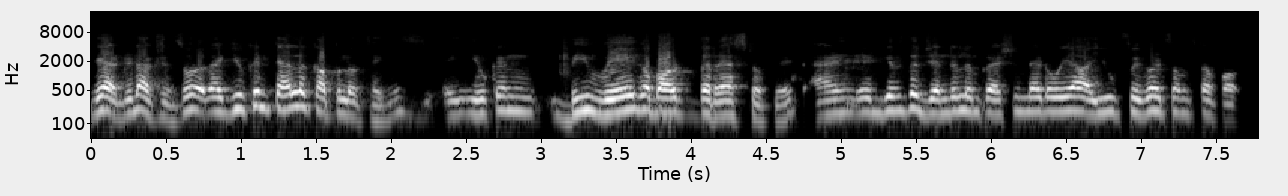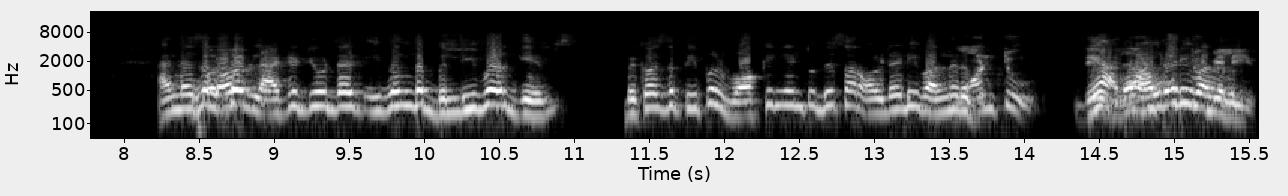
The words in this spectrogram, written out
yeah, deduction. So like you can tell a couple of things. You can be vague about the rest of it, and it gives the general impression that oh yeah, you figured some stuff out. And there's a What lot of latitude that even the believer gives because the people walking into this are already vulnerable. want to they Yeah, they're already to vulnerable. believe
